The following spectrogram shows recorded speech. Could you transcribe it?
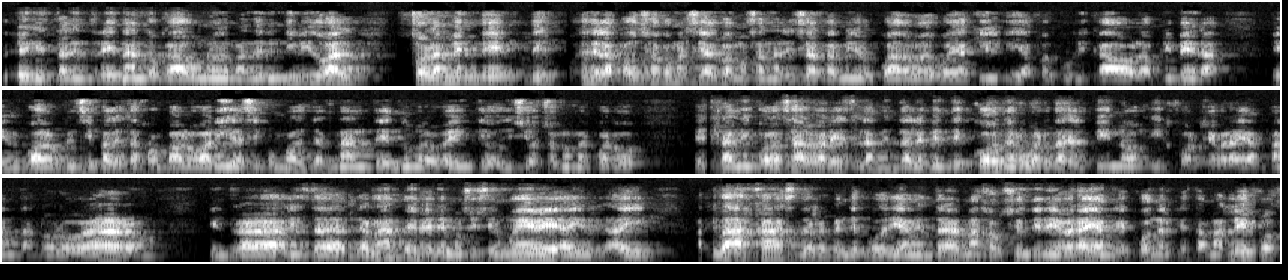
deben estar entrenando cada uno de manera individual Solamente después de la pausa comercial vamos a analizar también el cuadro de Guayaquil, que ya fue publicado la primera. En el cuadro principal está Juan Pablo Varías y como alternante número 20 o 18, no me acuerdo, está Nicolás Álvarez. Lamentablemente, Conner Huertas del Pino y Jorge Brian Panta no lograron entrar a la lista de alternantes. Veremos si se mueve, hay, hay, hay bajas, de repente podrían entrar. Más opción tiene Brian que Conner, que está más lejos.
